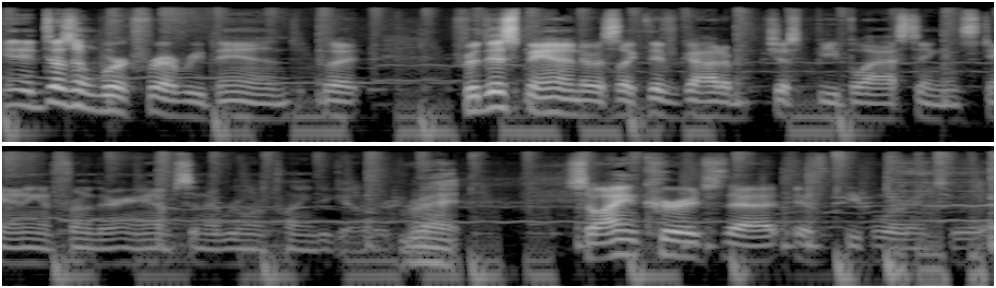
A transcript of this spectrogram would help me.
It doesn't work for every band, but for this band, I was like, they've got to just be blasting and standing in front of their amps and everyone playing together. Right. So I encourage that if people are into it.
